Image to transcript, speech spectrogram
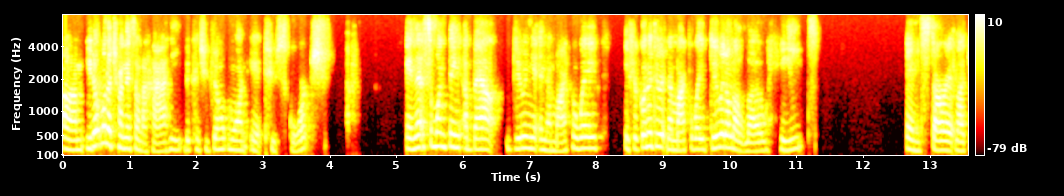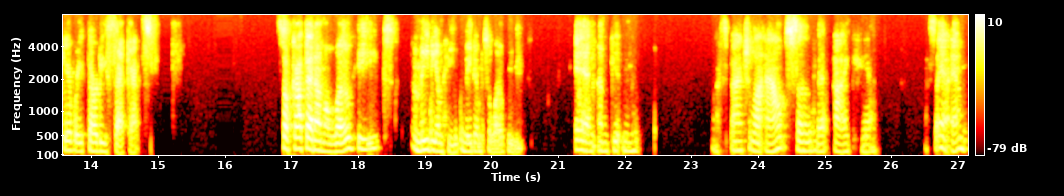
Um, you don't want to turn this on a high heat because you don't want it to scorch. And that's the one thing about doing it in the microwave. If you're going to do it in the microwave, do it on a low heat and stir it like every 30 seconds. So I've got that on a low heat, a medium heat, medium to low heat. And I'm getting my spatula out so that I can say I am.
